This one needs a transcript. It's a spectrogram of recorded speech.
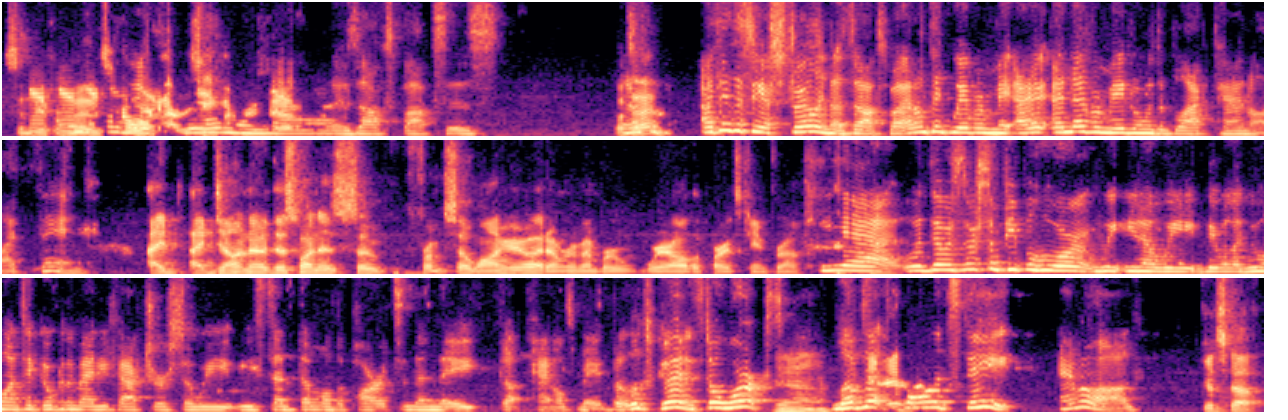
some different modes. Still working on the sequencer stuff. Is x0xb0xes. What's I that? think- I think it's the Australian x0xb0x. I don't think we ever made. I, I never made one with a black panel. I think. I, I don't know. This one is so from so long ago. I don't remember where all the parts came from. Yeah, well, there was there's some people who were we you know we they were like we want to take over the manufacturer, so we we sent them all the parts and then they got panels made. But it looks good. It still works. Yeah. Love that Yeah. solid state analog. Good stuff.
